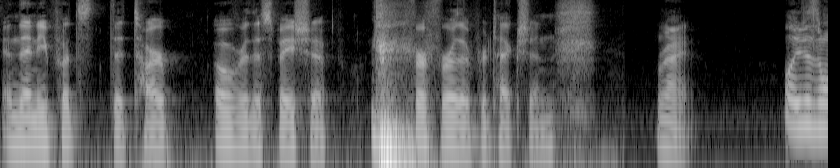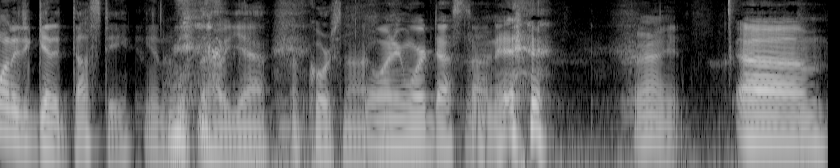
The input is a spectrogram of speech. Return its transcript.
and then he puts the tarp over the spaceship for further protection. Right. Well, he doesn't want it to get it dusty, you know. Oh yeah. Of course not. Don't want any more dust on it. right. um,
